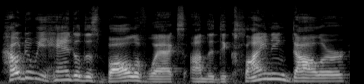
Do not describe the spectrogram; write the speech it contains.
How do we handle this ball of wax on the declining dollar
